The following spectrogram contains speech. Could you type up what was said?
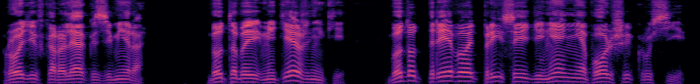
против короля Казимира. Будто бы мятежники будут требовать присоединения Польши к Руси.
